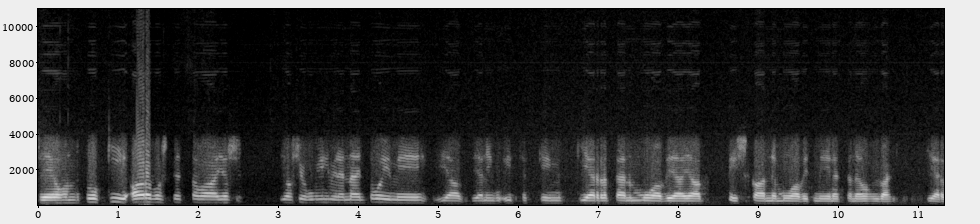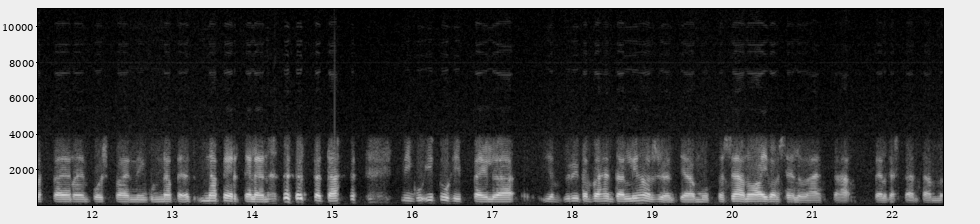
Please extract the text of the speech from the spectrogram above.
se on toki arvostettavaa, jos, jos joku ihminen näin toimii ja, ja niin kuin itsekin kierrätän muovia ja tiskaan ne muovit niin, että ne on hyvä kierrättää ja näin poispäin, niin kuin näpe, näpertelen tätä niin kuin ituhippeilyä ja yritän vähentää lihansyöntiä, mutta sehän on aivan selvää, että pelkästään tämän,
